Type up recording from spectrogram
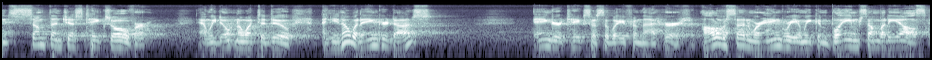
And something just takes over and we don't know what to do. And you know what anger does? Anger takes us away from that hurt. All of a sudden, we're angry and we can blame somebody else,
